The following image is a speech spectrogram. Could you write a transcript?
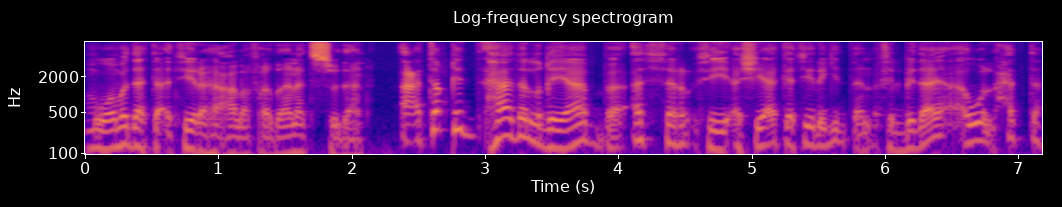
ومدى تأثيرها على فيضانات السودان. أعتقد هذا الغياب أثر في أشياء كثيرة جدا. في البداية أول حتى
